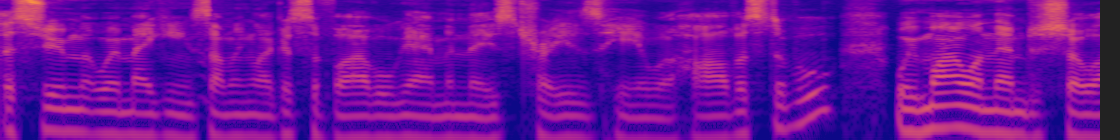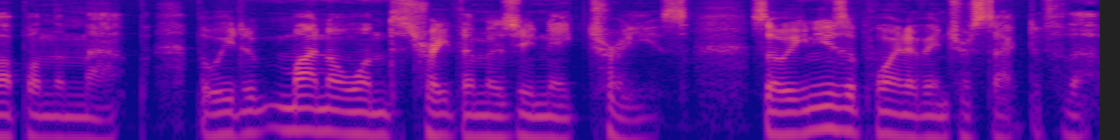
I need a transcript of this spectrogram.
assume that we're making something like a survival game and these trees here were harvestable, we might want them to show up on the map, but we might not want to treat them as unique trees. So we can use a point of interest actor for that.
